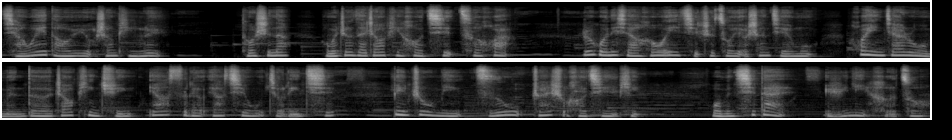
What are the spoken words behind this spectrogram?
蔷薇岛屿有声频率。同时呢，我们正在招聘后期策划，如果你想和我一起制作有声节目。欢迎加入我们的招聘群幺四六幺七五九零七，并注明子午专属后期应聘，我们期待与你合作。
